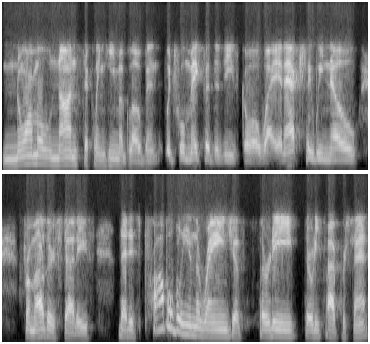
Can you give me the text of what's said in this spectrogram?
normal non-sickling hemoglobin, which will make the disease go away. And actually, we know from other studies that it's probably in the range of 30, 35%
